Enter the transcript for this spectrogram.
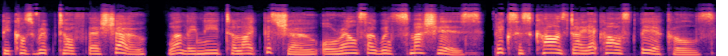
because ripped off their show, well they need to like this show or else I will smash his Pixar's Cars Diecast vehicles.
